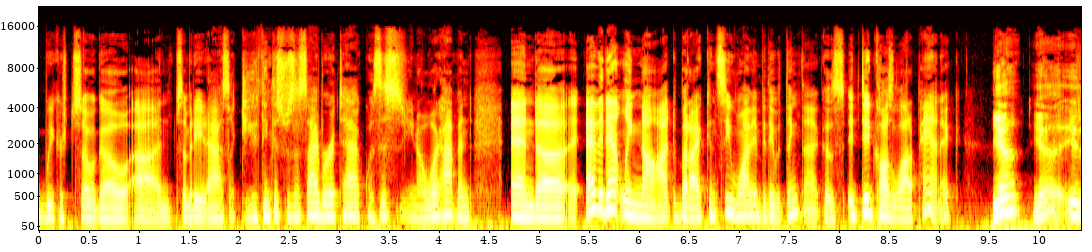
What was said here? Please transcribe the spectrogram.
a week or so ago, uh, and somebody had asked, like, "Do you think this was a cyber attack? Was this, you know, what happened?" And uh, evidently not, but I can see why maybe they would think that because it did cause a lot of panic. Yeah, yeah.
